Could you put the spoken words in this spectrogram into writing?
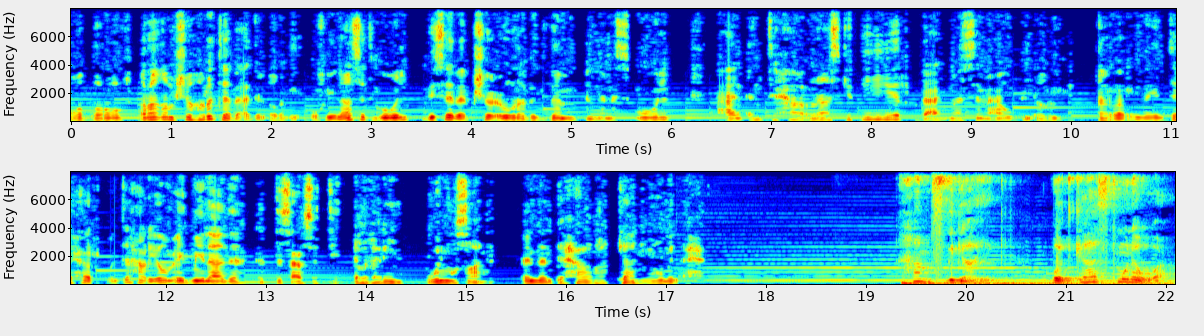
والظروف رغم شهرته بعد الأغنية وفي ناس تقول بسبب شعوره بالذنب أنه مسؤول عن انتحار ناس كثير بعد ما سمعوا الأغنية. قرر أنه ينتحر وانتحر يوم عيد ميلاده ال 69 الغريب والمصادم أن انتحاره كان يوم الأحد. خمس دقائق بودكاست منوع.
